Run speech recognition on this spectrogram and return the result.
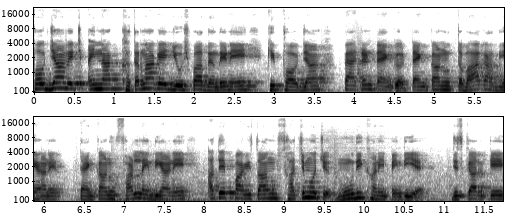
ਫੌਜਾਂ ਵਿੱਚ ਇੰਨਾ ਖਤਰਨਾਕ ਇਹ ਜੋਸ਼ ਭਰ ਦਿੰਦੇ ਨੇ ਕਿ ਫੌਜਾਂ ਪੈਟਰਨ ਟੈਂਕ, ਟੈਂਕਾਂ ਨੂੰ ਤਬਾਹ ਕਰਦੀਆਂ ਨੇ, ਟੈਂਕਾਂ ਨੂੰ ਫੜ ਲੈਂਦੀਆਂ ਨੇ ਅਤੇ ਪਾਕਿਸਤਾਨ ਨੂੰ ਸੱਚਮੁੱਚ ਮੂੰਹ ਦੀ ਖਾਣੀ ਪੈਂਦੀ ਹੈ। ਜਿਸ ਕਰਕੇ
